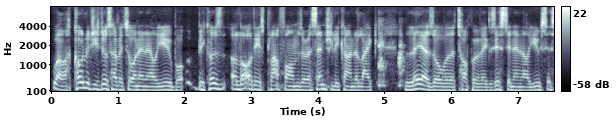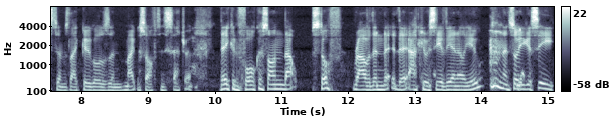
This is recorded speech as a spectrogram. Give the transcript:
Well, Cognigy does have its own NLU, but because a lot of these platforms are essentially kind of like layers over the top of existing NLU systems like Google's and Microsoft's, etc., they can focus on that stuff rather than the, the accuracy of the NLU. and so yeah. you can see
